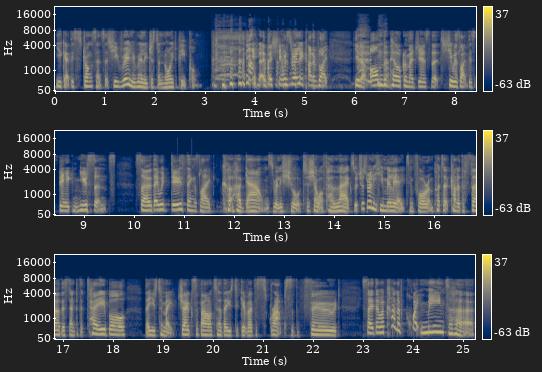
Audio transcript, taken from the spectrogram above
you get this strong sense that she really, really just annoyed people. you know, that she was really kind of like, you know, on the pilgrimages, that she was like this big nuisance. So they would do things like cut her gowns really short to show off her legs, which was really humiliating for her, and put her kind of the furthest end of the table. They used to make jokes about her. They used to give her the scraps of the food. So they were kind of quite mean to her,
